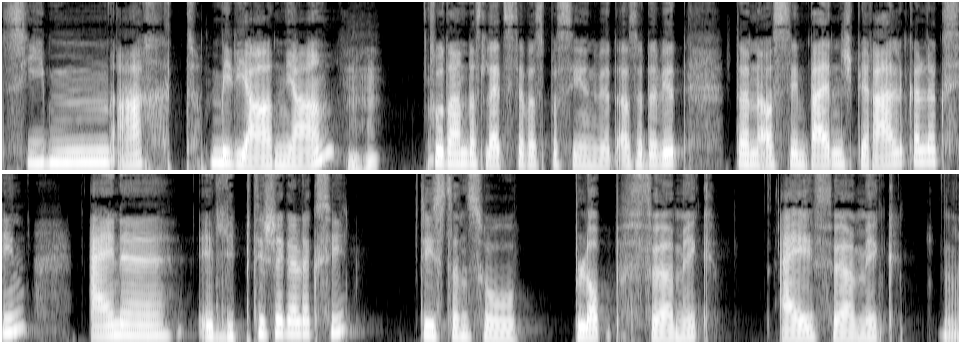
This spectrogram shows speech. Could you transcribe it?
sieben, acht Milliarden Jahren. Mhm. So dann das Letzte, was passieren wird. Also da wird dann aus den beiden Spiralgalaxien eine elliptische Galaxie, die ist dann so blobförmig, eiförmig. Ja.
